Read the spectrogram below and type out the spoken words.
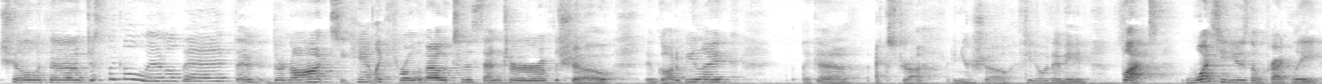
chill with them, just like a little bit. They're, they're not, you can't like throw them out to the center of the show. They've got to be like, like a extra in your show, if you know what I mean. But once you use them correctly,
